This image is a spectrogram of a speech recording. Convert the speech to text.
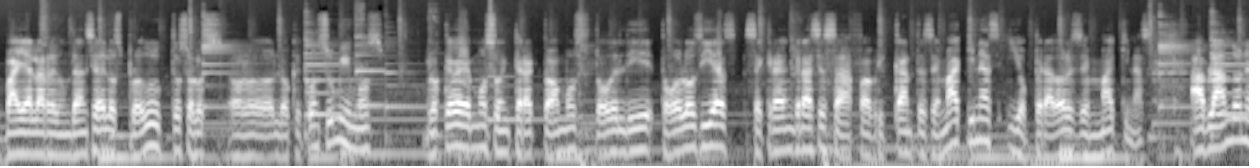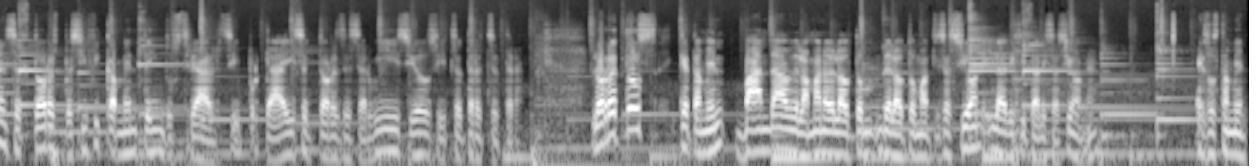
vaya la redundancia de los productos o, los, lo, que consumimos, lo que vemos o interactuamos todo el día, todos los días se crean gracias a fabricantes de máquinas y operadores de máquinas. Hablando en el sector específicamente industrial, sí, porque hay sectores de servicios, etcétera, etcétera. Los retos que también van de la mano de la, de la automatización y la digitalización. ¿eh? Esos también.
